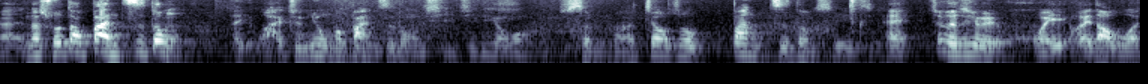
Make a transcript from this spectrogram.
哎，那说到半自动，哎，我还真用过半自动洗衣机，你用过吗？什么叫做半自动洗衣机？哎，这个就是回回到我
